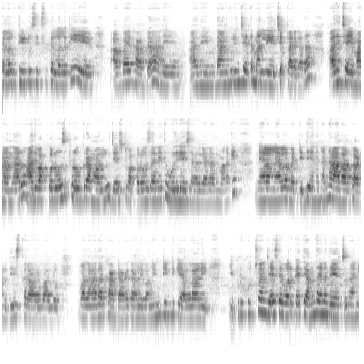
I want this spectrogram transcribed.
పిల్లలకి త్రీ టు సిక్స్ పిల్లలకి అబ్బాయి కార్డ్ అది అది దాని గురించి అయితే మళ్ళీ చెప్పారు కదా. అది చేయమని అన్నారు. అది ఒక్కరోజు ప్రోగ్రామ్ వాళ్ళు జస్ట్ ఒక్కరోజు అనేది వదిలేశారు కానీ అది మనకి నెల నెలలు పట్టిద్ది. ఎందుకంటే ఆధార్ కార్డులు తీసుకురారు వాళ్ళు. వాళ్ళ ఆధార్ కార్డు అడగాలి వాళ్ళ ఇంటింటికి వెళ్ళాలి. ఇప్పుడు కూర్చొని చేసే వర్క్ అయితే ఎంతైనా చేయొచ్చు కానీ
